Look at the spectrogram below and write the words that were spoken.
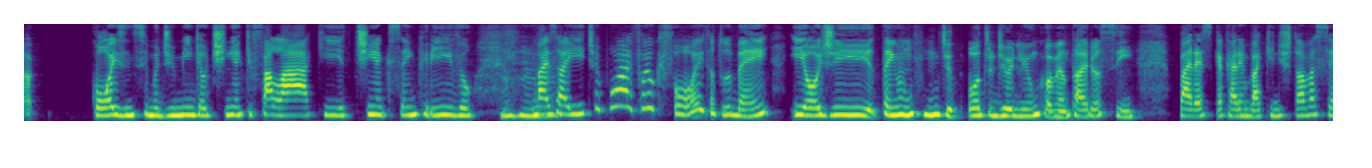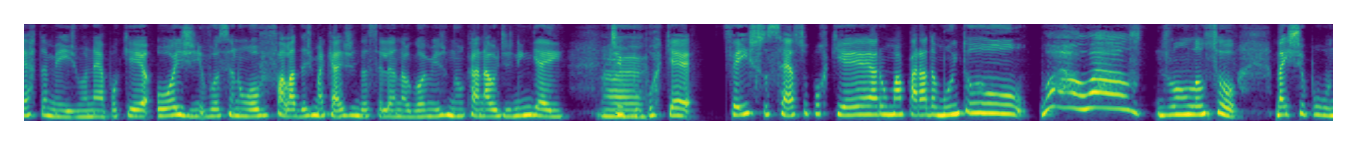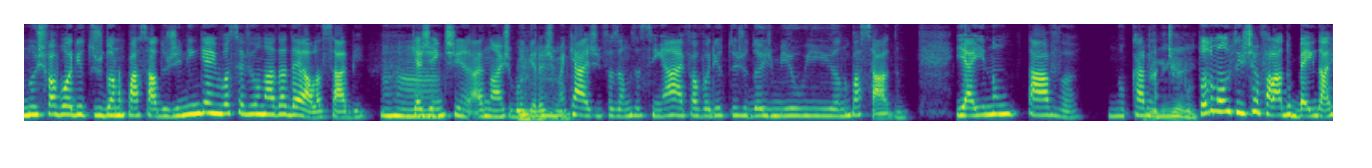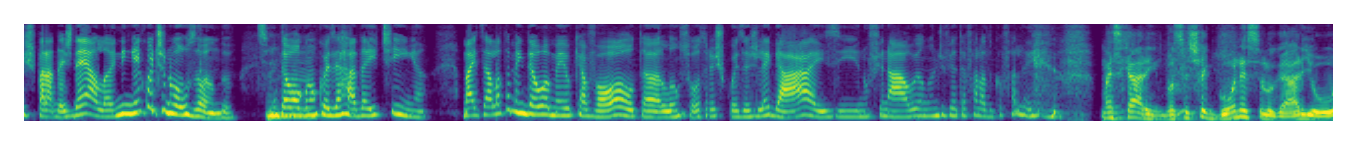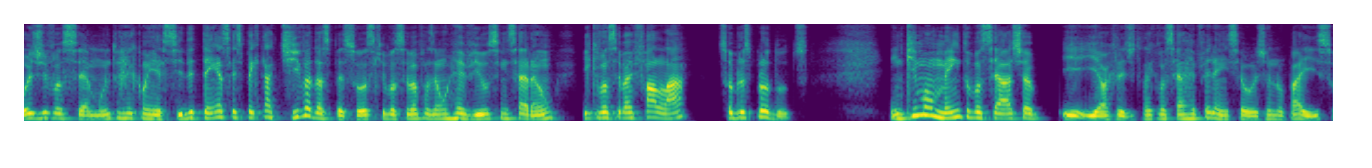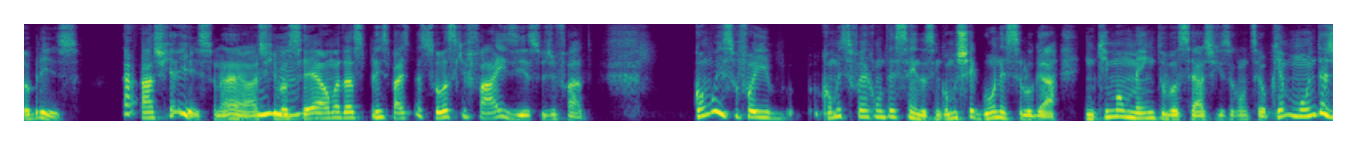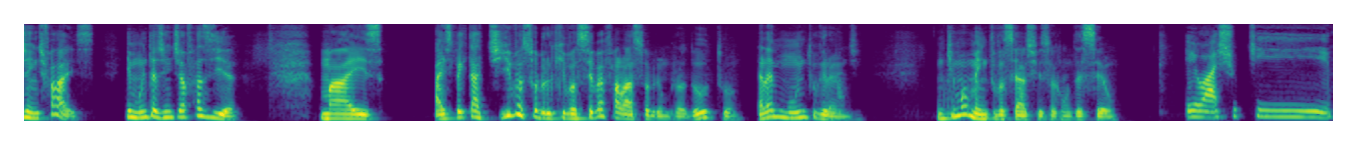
coisa em cima de mim que eu tinha que falar, que tinha que ser incrível. Uhum. Mas aí, tipo, ai, foi o que foi, tá tudo bem. E hoje tem um, um de- outro dia eu li um comentário assim. Parece que a Karen Bakini estava certa mesmo, né? Porque hoje você não ouve falar das maquiagens da Selena Gomez no canal de ninguém. É. Tipo, porque fez sucesso porque era uma parada muito. Uau, uau! lan- Lançou. Mas, tipo, nos favoritos do ano passado de ninguém você viu nada dela, sabe? Uhum. Que a gente, a- nós blogueiras de Uhum. maquiagem, fazemos assim, ah, favoritos de 2000 e ano passado. E aí não tava no canal. De Tipo, todo mundo que tinha falado bem das paradas dela, ninguém continuou usando. Sim. Então Uhum. alguma coisa errada aí tinha. Mas ela também deu meio que a volta, lançou outras coisas legais e no final eu não devia ter falado o que eu falei. Mas, Karen, você chegou nesse lugar e hoje você é muito reconhecida e tem essa expectativa das pessoas que você vai fazer um review sincerão e que você vai falar sobre os produtos. Em que momento você acha, e, e eu acredito até que você é a referência hoje no país sobre isso? Ah, acho que é isso, né? Eu acho que Uhum. você é uma das principais pessoas que faz isso de fato. Como isso foi, como isso foi acontecendo, assim, como chegou nesse lugar? Em que momento você acha que isso aconteceu? Porque muita gente faz e muita gente já fazia. Mas a expectativa sobre o que você vai falar sobre um produto, ela é muito grande. Em que momento você acha que isso aconteceu? Eu acho que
